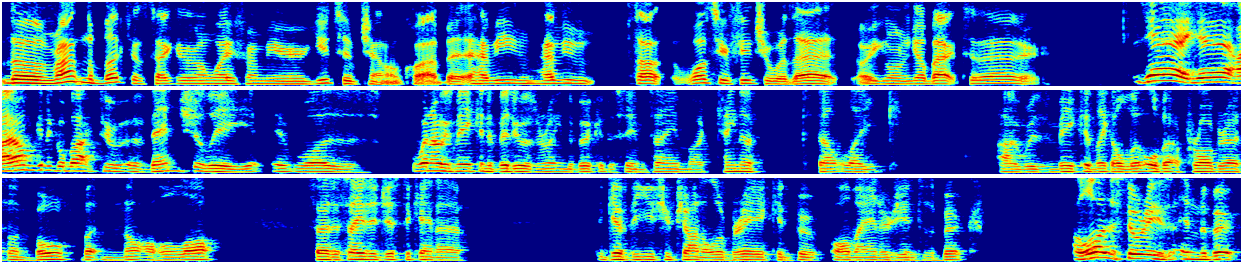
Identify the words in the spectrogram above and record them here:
the writing the book has taken away from your YouTube channel quite a bit. Have you have you thought what's your future with that? Are you going to go back to that or Yeah, yeah, I am going to go back to it eventually. It was when I was making the videos and writing the book at the same time, I kind of felt like I was making like a little bit of progress on both, but not a whole lot. So I decided just to kind of give the YouTube channel a break and put all my energy into the book. A lot of the stories in the book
